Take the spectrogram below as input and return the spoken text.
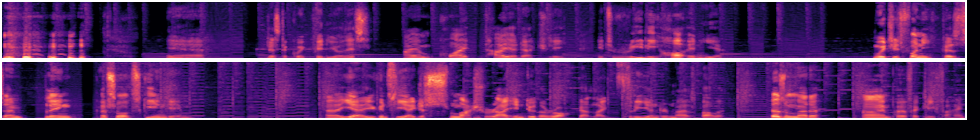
yeah, just a quick video this. I am quite tired actually. It's really hot in here. Which is funny because I'm playing a sort of skiing game. Uh, yeah, you can see I just smash right into the rock at like 300 miles per hour. Doesn't matter. I'm perfectly fine.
